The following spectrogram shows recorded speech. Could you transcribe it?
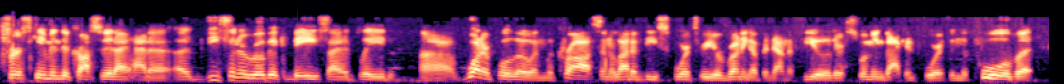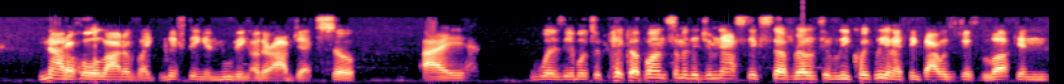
first came into CrossFit, I had a, a decent aerobic base. I had played uh, water polo and lacrosse and a lot of these sports where you're running up and down the field or swimming back and forth in the pool, but not a whole lot of like lifting and moving other objects. So I was able to pick up on some of the gymnastics stuff relatively quickly, and I think that was just luck and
